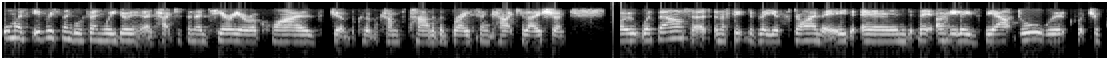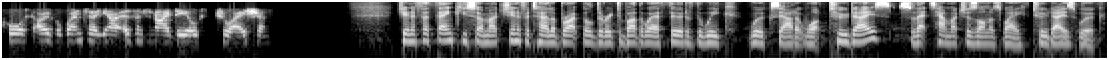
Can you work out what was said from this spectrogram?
almost every single thing we do that touches an interior requires GIB because it becomes part of the bracing calculation. So without it, and effectively you're stymied, and that only leaves the outdoor work, which of course over winter, you know, isn't an ideal situation. Jennifer, thank you so much. Jennifer Taylor, Brightbuild Director. By the way, a third of the week works out at what, two days? So that's how much is on its way, two days' work.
